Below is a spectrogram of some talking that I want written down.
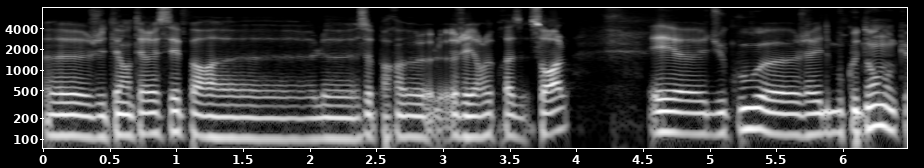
j'étais intéressé par le, par le, le presse Soral. Et du coup, j'avais beaucoup de temps, donc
